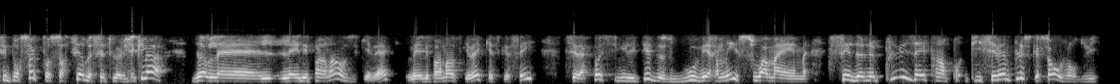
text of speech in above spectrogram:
C'est pour ça qu'il faut sortir de cette logique-là. L'indépendance du Québec, l'indépendance du Québec, qu'est-ce que c'est? C'est la possibilité de se gouverner soi-même. C'est de ne plus être en... Puis c'est même plus que ça aujourd'hui.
